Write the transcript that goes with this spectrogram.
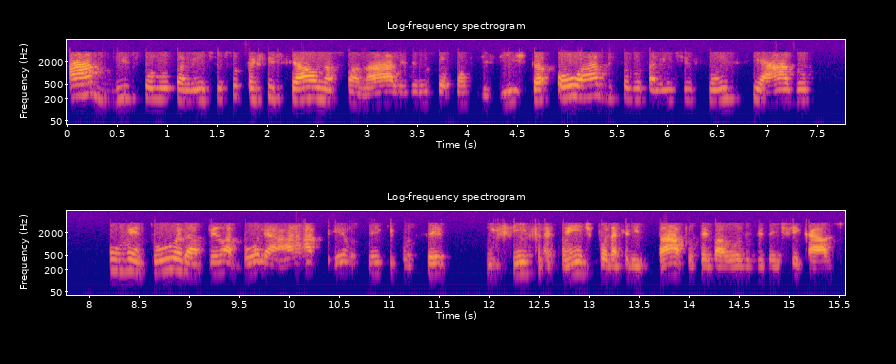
absolutamente superficial na sua análise, no seu ponto de vista, ou absolutamente influenciado, porventura, pela bolha A, B, eu sei que você, enfim, frequente por acreditar, por ter valores identificados.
